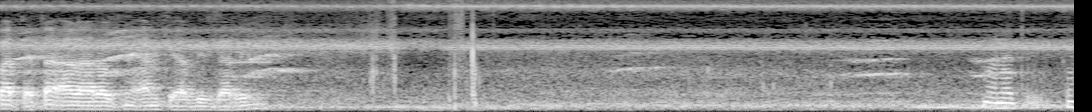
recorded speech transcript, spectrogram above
Lepat eta ala rukmi an fi mana tuh? Itu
